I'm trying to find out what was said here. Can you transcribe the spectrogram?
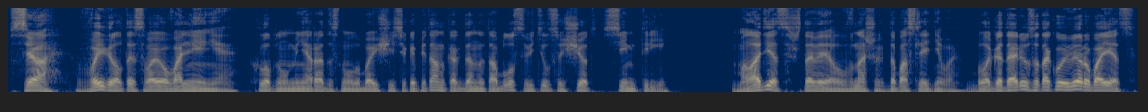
«Все, выиграл ты свое увольнение», — хлопнул меня радостно улыбающийся капитан, когда на табло светился счет 7-3. «Молодец, что верил в наших до последнего. Благодарю за такую веру, боец.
